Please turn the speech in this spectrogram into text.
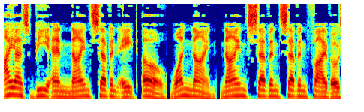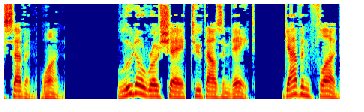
ISBN 978-0-19-977507-1. Ludo Rocher 2008. Gavin Flood,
